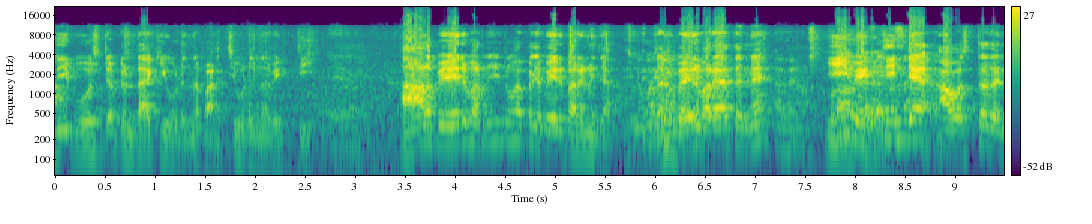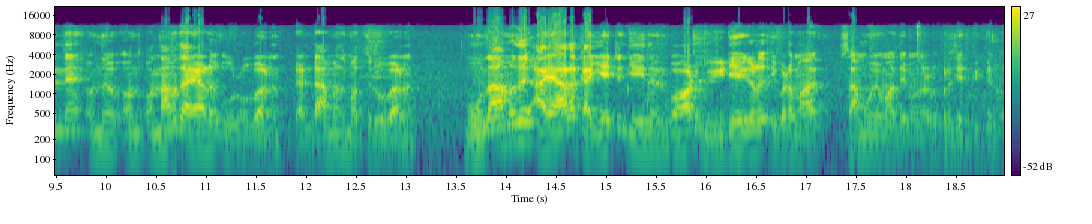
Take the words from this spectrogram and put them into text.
ഈ പോസ്റ്റ് ഒക്കെ ഉണ്ടാക്കി വിടുന്ന പടച്ചു വിടുന്ന വ്യക്തി. ആളെ പേര് പറഞ്ഞിട്ട് കുഴപ്പമില്ല പേര് പറയണില്ല. പേര് പറയാതെ തന്നെ ഈ വ്യക്തിന്റെ അവസ്ഥ തന്നെ ഒന്ന് ഒന്ന് ഒന്നാമത് അയാൾ ഉറൂബാണ് രണ്ടാമത് മത്തുരൂപാണ് മൂന്നാമത് അയാളെ കയ്യേറ്റം ചെയ്യുന്ന ഒരുപാട് വീഡിയോകൾ ഇവിടെ മാ- സാമൂഹ്യ മാധ്യമങ്ങളിൽ പ്രചരിപ്പിക്കുന്നു.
